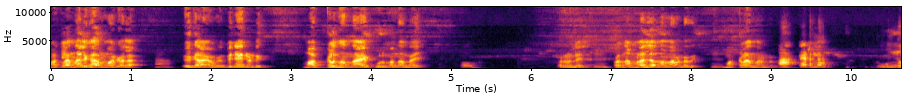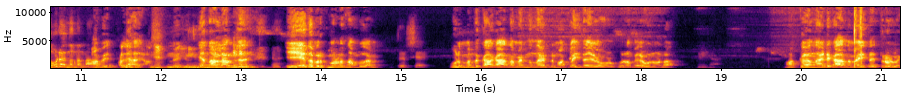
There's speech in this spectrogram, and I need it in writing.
മക്കൾ നന്നായാലും കാരണന്മാർക്ക് വില. പിന്നെ അതിനുണ്ട് മക്കൾ നന്നായി കുടുംബം നന്നായി. ഓ. പറഞ്ഞില്ലേ. അപ്പൊ നമ്മളെല്ലാം നന്നാവേണ്ടത്. മക്കളാ നന്നാവേണ്ടത്. ആ കേട്ടല്ലോ? ഒന്നുകൂടെ അല്ല ഇന്നെന്നുള്ള ഏതവർക്കുമുള്ള സംഭവമാണ്. തീർച്ചയായും കുടുംബം കാരണമായി നന്നായിട്ട് മക്കളെ ഇതേ വില ഗുണമുണ്ടാ മക്കൾ നന്നായിട്ട് കാരണമായി ഇത് എത്ര ഉള്ളു.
